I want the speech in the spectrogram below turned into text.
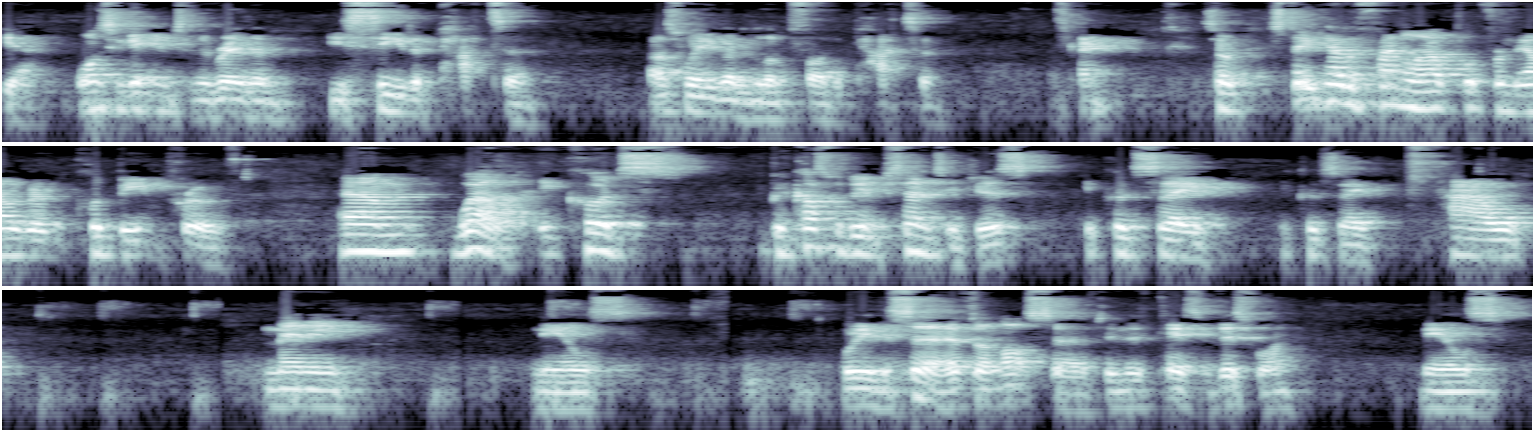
yeah, once you get into the rhythm, you see the pattern. That's where you've got to look for the pattern. Okay, so state how the final output from the algorithm could be improved. Um, well, it could, because we're doing percentages, it could say, it could say how many meals were either served or not served. In the case of this one, meals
